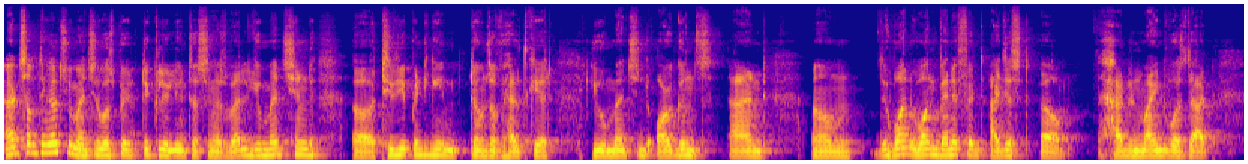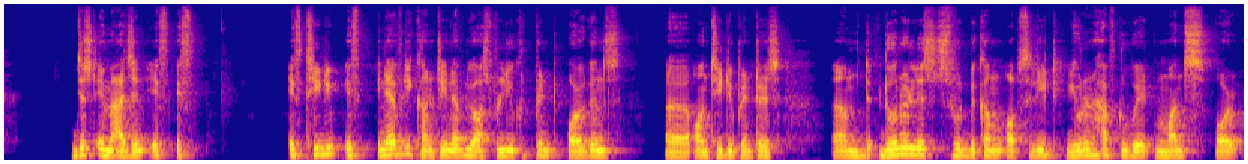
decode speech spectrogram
And something else you mentioned was particularly interesting as well. You mentioned uh, 3D printing in terms of healthcare. You mentioned organs, and um, the one one benefit I just uh, had in mind was that just imagine if if if 3D if in every country in every hospital you could print organs uh, on 3D printers, um, donor lists would become obsolete. You wouldn't have to wait months or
